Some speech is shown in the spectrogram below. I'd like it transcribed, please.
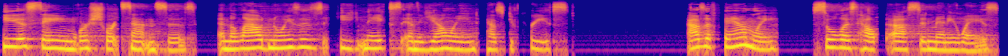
He is saying more short sentences, and the loud noises he makes and the yelling has decreased. As a family, Sewall has helped us in many ways.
